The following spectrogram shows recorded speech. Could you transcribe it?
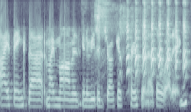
I think that my mom is going to be the drunkest person at their wedding.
